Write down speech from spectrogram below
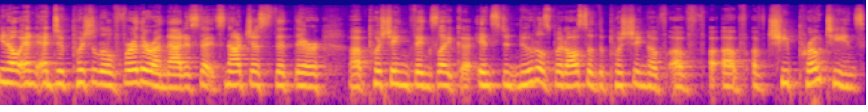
you know, and, and to push a little further on that, it's that it's not just that they're uh, pushing things like uh, instant noodles, but also the pushing of of of, of cheap proteins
